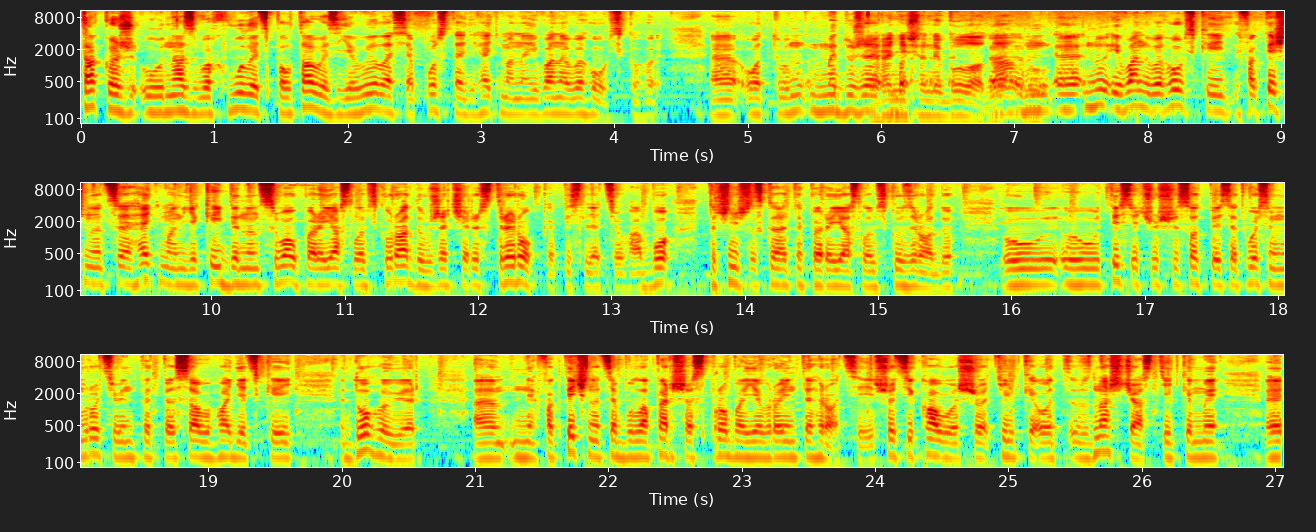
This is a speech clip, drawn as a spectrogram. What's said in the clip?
також у назвах вулиць Полтави з'явилася постать гетьмана Івана Виговського. От ми дуже Раніше не було, да? Ну, Іван Виговський фактично це гетьман, який денонсував Переяславську раду вже через три роки після цього, або точніше сказати, Переяславську зраду. У 1658 році він підписав Гадяцький договір. Е, Фактично, це була перша спроба євроінтеграції. Що цікаво, що тільки от в наш час, тільки ми е,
